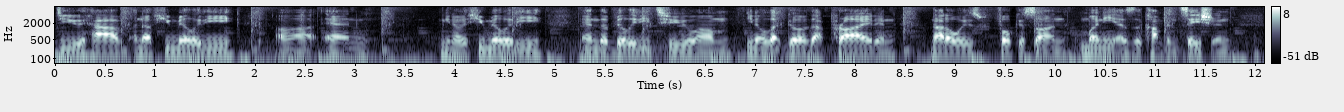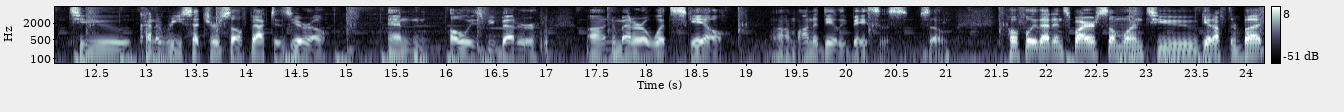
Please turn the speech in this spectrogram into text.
do you have enough humility uh, and you know humility and the ability to um, you know let go of that pride and not always focus on money as the compensation to kind of reset yourself back to zero and always be better uh, no matter what scale um, on a daily basis. So, hopefully, that inspires someone to get off their butt.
